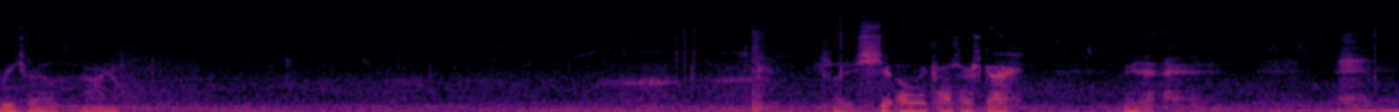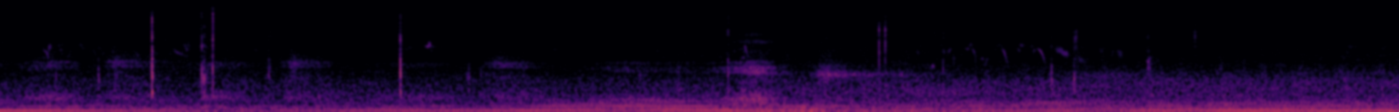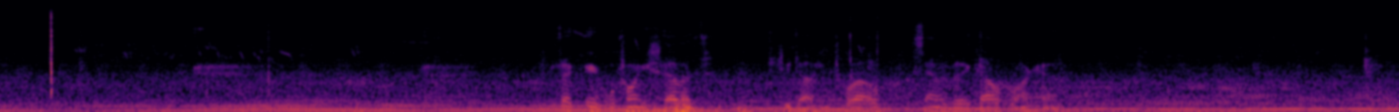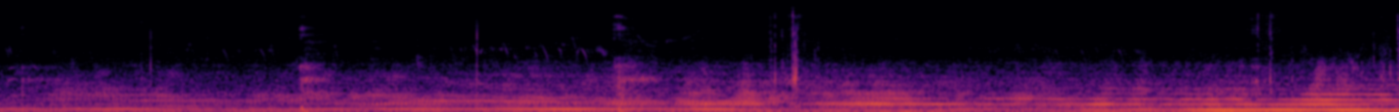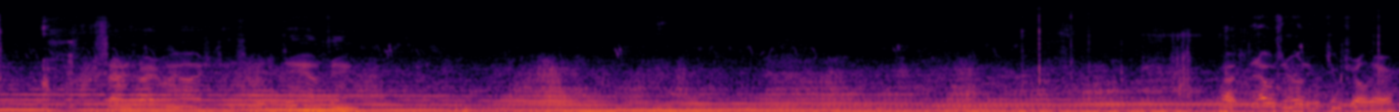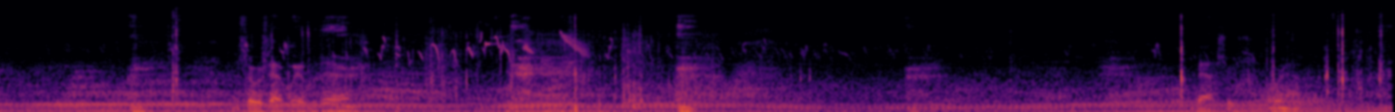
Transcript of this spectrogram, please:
three trails. I know. It's like shit all the way across our sky. Look at that. Like April 27th, 2012, San Jose, California. Sun's right That was an earlier chemtrail there. So was that way over there. Bastards. We're not.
